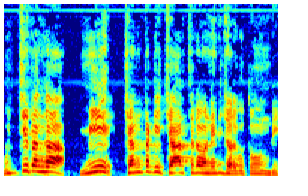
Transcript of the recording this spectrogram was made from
ఉచితంగా మీ చెంతకి చేర్చడం అనేది జరుగుతూ ఉంది.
